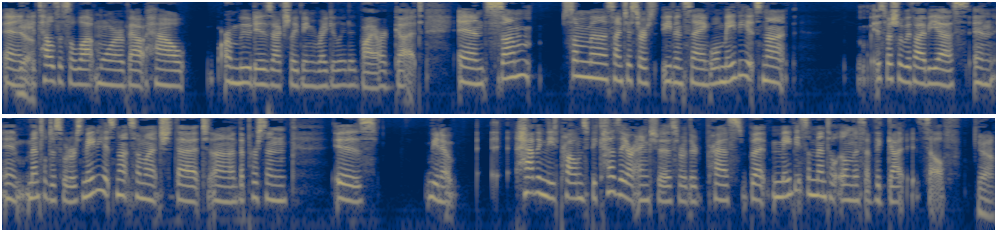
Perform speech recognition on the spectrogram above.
and Yeah. it tells us a lot more about how our mood is actually being regulated by our gut. And some, some uh, scientists are even saying, well, maybe it's not especially with IBS and, and mental disorders, maybe it's not so much that uh, the person is, you know, having these problems because they are anxious or they're depressed, but maybe it's a mental illness of the gut itself. Yeah.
